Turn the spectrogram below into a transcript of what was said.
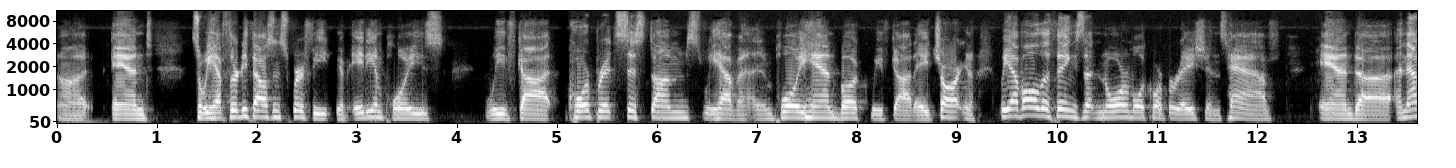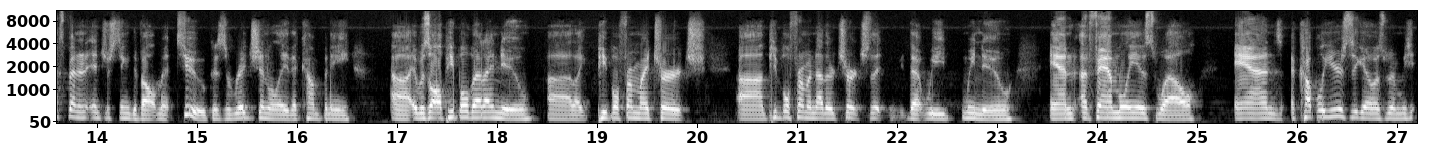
Uh, and so we have thirty thousand square feet. We have eighty employees. We've got corporate systems. We have an employee handbook. We've got HR. You know, we have all the things that normal corporations have, and uh, and that's been an interesting development too. Because originally the company, uh, it was all people that I knew, uh, like people from my church, uh, people from another church that that we we knew, and a family as well. And a couple years ago is when we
